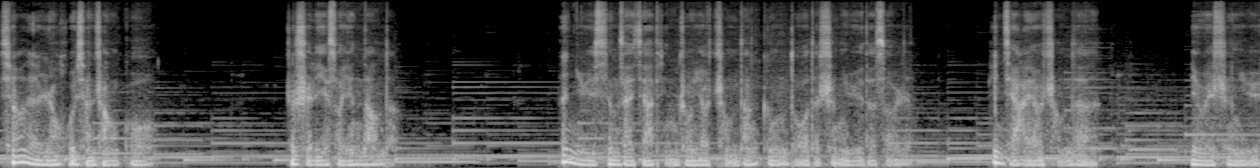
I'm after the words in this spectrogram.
相爱的人互相照顾，这是理所应当的。但女性在家庭中要承担更多的生育的责任，并且还要承担因为生育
